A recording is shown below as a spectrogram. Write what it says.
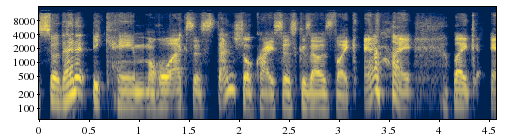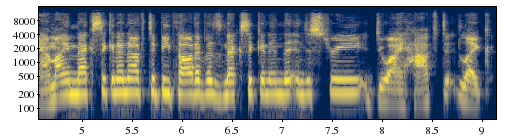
So then it became a whole existential crisis because I was like, am I like am I Mexican enough to be thought of as Mexican in the industry? Do I have to like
